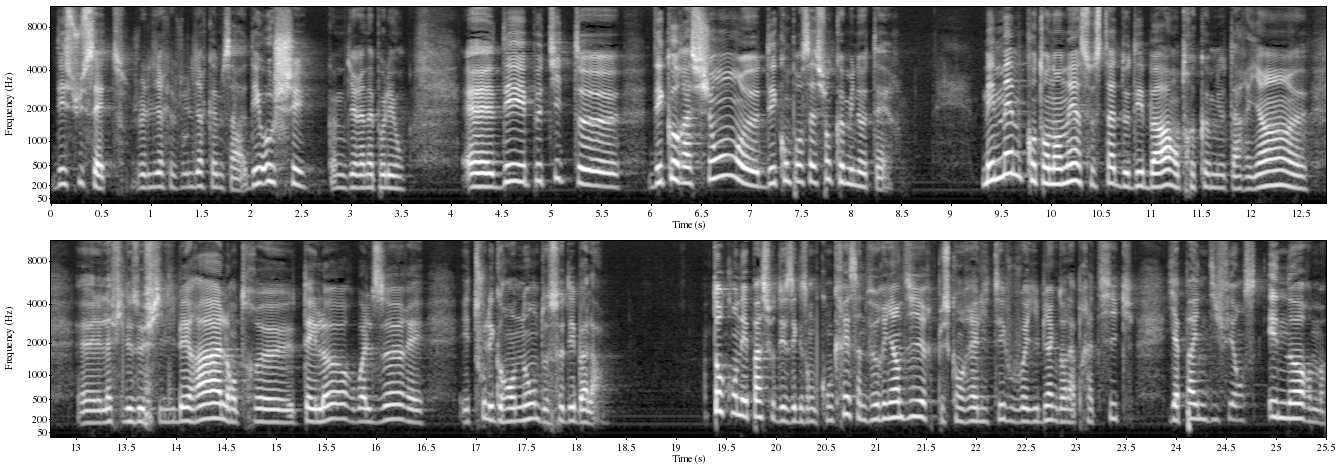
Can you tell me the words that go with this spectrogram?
des sucettes, je vais le dire, comme ça, des hochets, comme dirait Napoléon, euh, des petites euh, décorations, des compensations communautaires? Mais même quand on en est à ce stade de débat entre communautariens, la philosophie libérale, entre Taylor, Walzer et tous les grands noms de ce débat-là, Tant qu'on n'est pas sur des exemples concrets, ça ne veut rien dire, puisqu'en réalité, vous voyez bien que dans la pratique, il n'y a pas une différence énorme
